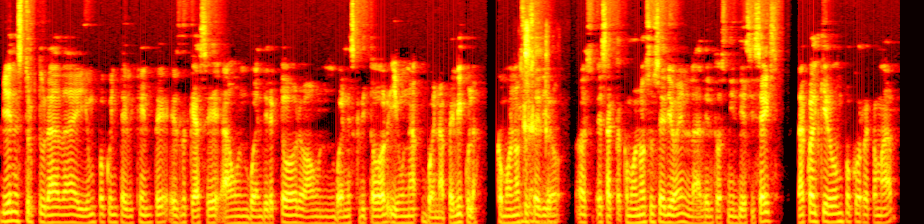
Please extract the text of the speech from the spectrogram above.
bien estructurada y un poco inteligente es lo que hace a un buen director o a un buen escritor y una buena película, como no sucedió, exacto, como no sucedió en la del 2016, la cual quiero un poco retomar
